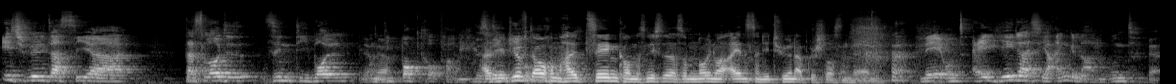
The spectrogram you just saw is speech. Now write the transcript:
Ich will, dass hier dass Leute sind, die wollen ja. und die Bock drauf haben. Deswegen also ihr dürft auch um halb zehn kommen. Es ist nicht so, dass um 9.01 Uhr dann die Türen abgeschlossen werden. nee, und ey, jeder ist hier eingeladen. Und ja.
